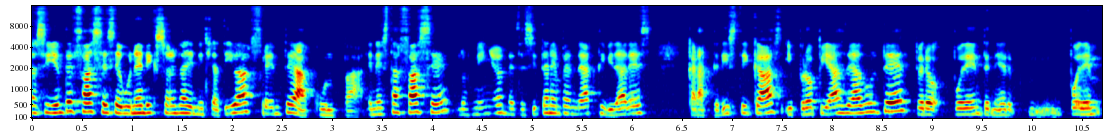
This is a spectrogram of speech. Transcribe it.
La siguiente fase, según Erickson, es la iniciativa frente a culpa. En esta fase, los niños necesitan emprender actividades características y propias de adultez, pero pueden tener, pueden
